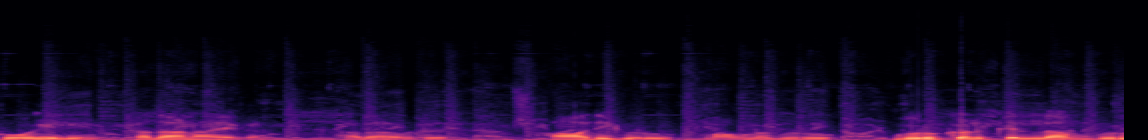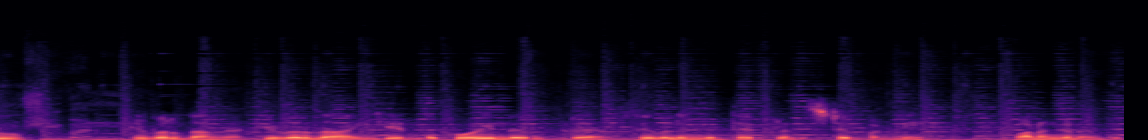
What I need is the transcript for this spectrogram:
கோயிலின் கதாநாயகன். அதாவது ஆதிகுரு மௌனகுரு குருக்களுக்கெல்லாம் குரு. இவர் தாங்க இவர்தான் இங்கே இந்த கோயிலில் இருக்கிற சிவலிங்கத்தை பிரதிஷ்டை பண்ணி வணங்கினது.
